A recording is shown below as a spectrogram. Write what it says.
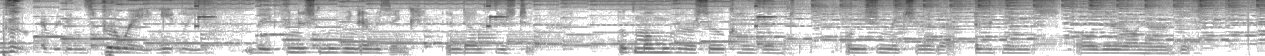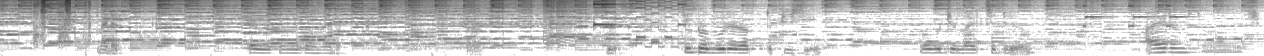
Good. Everything's put away neatly. They finished moving everything, and downstairs too. Pokemon movers are so confident. Oh, you should make sure that everything's all there on your desk. My desk. Everything is on my desk. Team booted up the PC. What would you like to do? Item storage.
